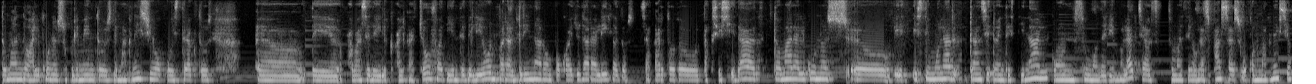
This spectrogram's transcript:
tomando algunos suplementos de magnesio o extractos eh, de, a base de alcachofa, diente de león, para drenar un poco, ayudar al hígado, sacar todo toxicidad, tomar algunos, eh, estimular tránsito intestinal con zumo de remolacha, zumo de las pasas o con magnesio,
